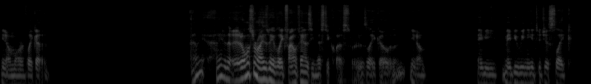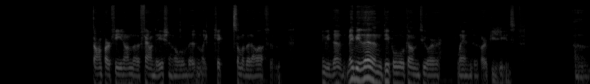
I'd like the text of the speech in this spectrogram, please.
you know more of like a I don't, I don't even know. It almost reminds me of like Final Fantasy Mystic Quest, where it was like, oh, you know, maybe maybe we need to just like stomp our feet on the foundation a little bit and like kick some of it off, and maybe then maybe then people will come to our land of RPGs. Um,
